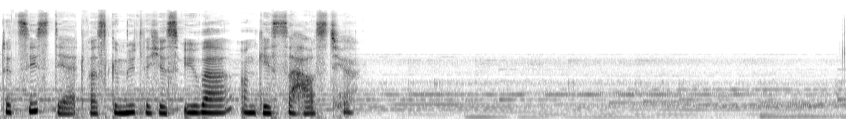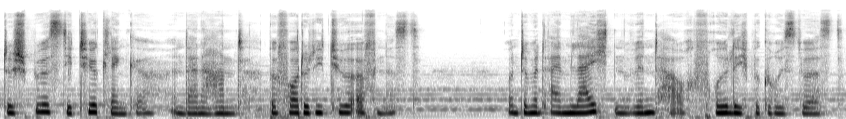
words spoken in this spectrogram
Du ziehst dir etwas Gemütliches über und gehst zur Haustür. Du spürst die Türklinke in deiner Hand, bevor du die Tür öffnest und du mit einem leichten Windhauch fröhlich begrüßt wirst.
